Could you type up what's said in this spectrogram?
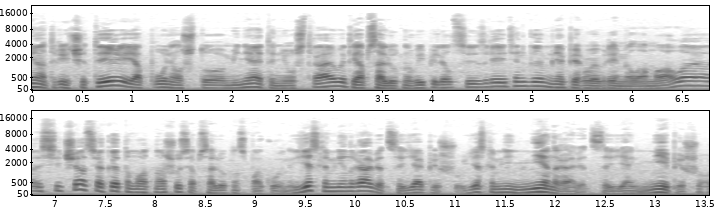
дня 3-4, я понял, что меня это не устраивает, я абсолютно выпилился из рейтинга, меня первое время ломало, сейчас я к этому отношусь абсолютно спокойно. Если мне нравится, я пишу, если мне не нравится, я не пишу.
